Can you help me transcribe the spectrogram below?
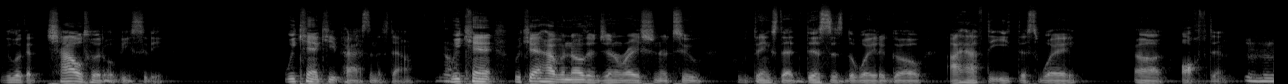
we look at childhood obesity. We can't keep passing this down. No. We can't we can't have another generation or two who thinks that this is the way to go. I have to eat this way uh, often. hmm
